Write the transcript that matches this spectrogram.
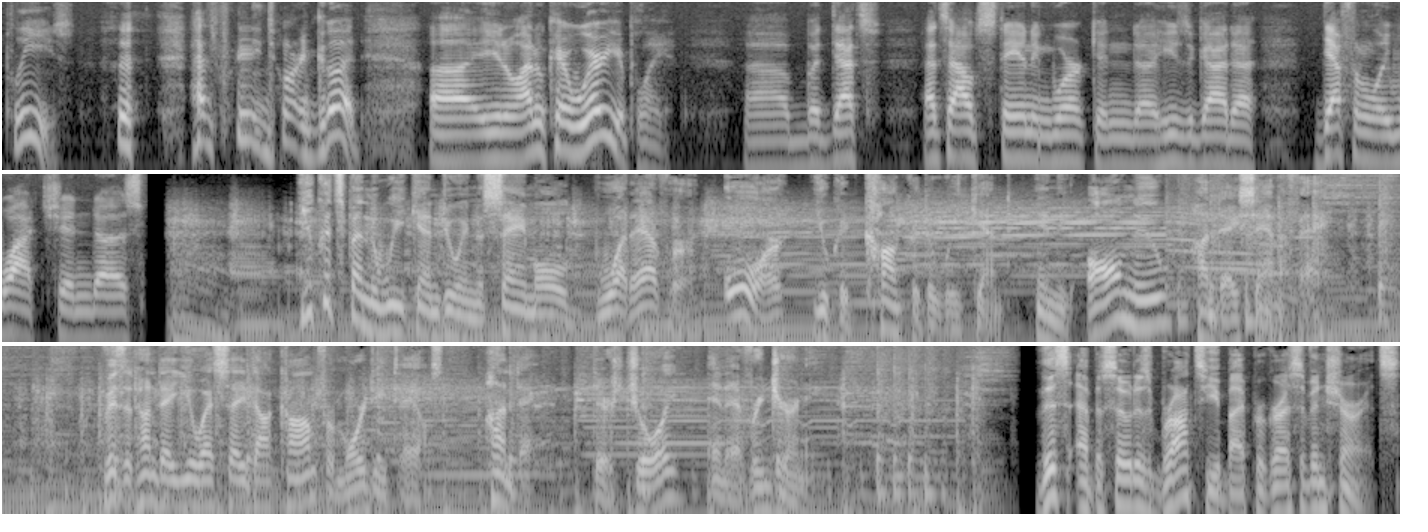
Please. that's pretty darn good. Uh, you know, I don't care where you're playing. Uh, but that's that's outstanding work, and uh, he's a guy to definitely watch. And uh, you could spend the weekend doing the same old whatever, or you could conquer the weekend in the all-new Hyundai Santa Fe. Visit hyundaiusa.com for more details. Hyundai, there's joy in every journey. This episode is brought to you by Progressive Insurance.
